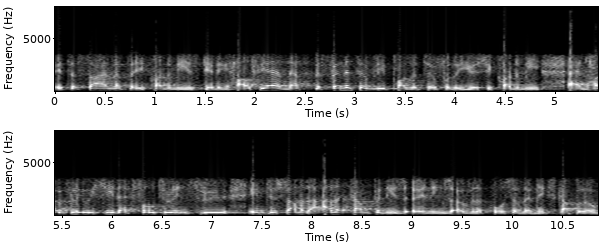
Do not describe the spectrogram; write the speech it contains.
it's a sign that the economy is getting healthier, and that's definitively positive for the U.S. economy. And hopefully, we see that filtering through into some of the other companies' earnings over the course of the next couple of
